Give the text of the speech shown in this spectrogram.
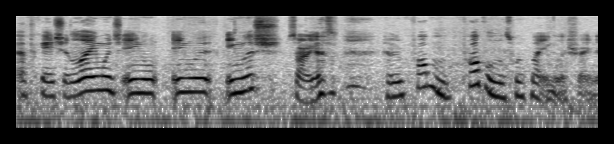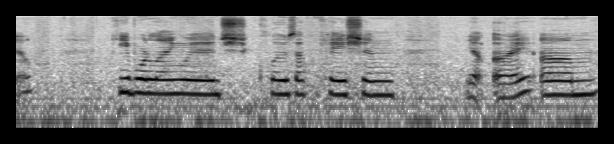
Application language, Eng English, English. Sorry, guys, having problem problems with my English right now. Keyboard language, close application. Yep. All right. Um,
